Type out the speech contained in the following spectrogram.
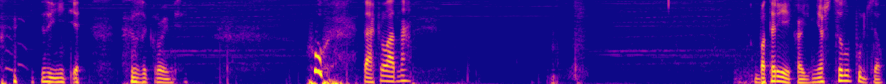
Извините, закроемся. Фух, так, ладно. Батарейка, я ж целый пульт взял.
